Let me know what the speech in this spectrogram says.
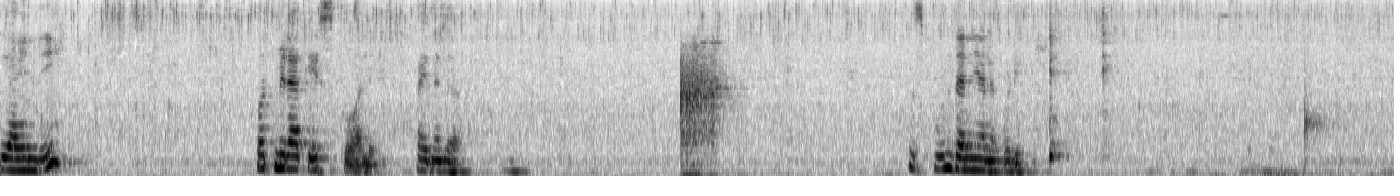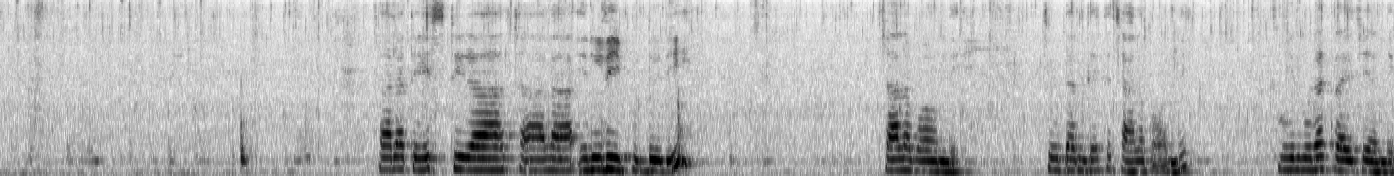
ఇది అయింది. కొత్తిమీరాకు వేసుకోవాలి. ఫైనల్గా ఒక స్పూన్ ధనియాల పొడి. చాలా టేస్టీగా చాలా హెల్దీ ఫుడ్ ఇది. చాలా బాగుంది. చూడ్డానికి అయితే చాలా బాగుంది. మీరు కూడా ట్రై చేయండి.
